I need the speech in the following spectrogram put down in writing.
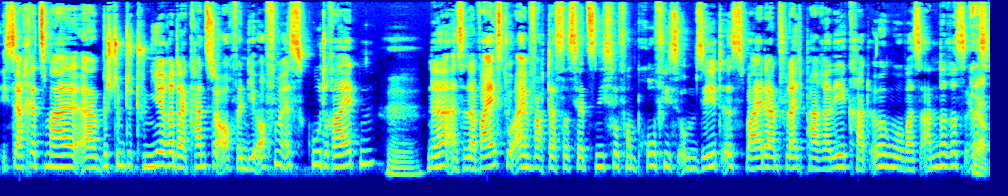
ich sag jetzt mal, äh, bestimmte Turniere, da kannst du auch, wenn die offen ist, gut reiten. Hm. Ne? Also da weißt du einfach, dass das jetzt nicht so von Profis umsät ist, weil dann vielleicht parallel gerade irgendwo was anderes ist. Ja.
